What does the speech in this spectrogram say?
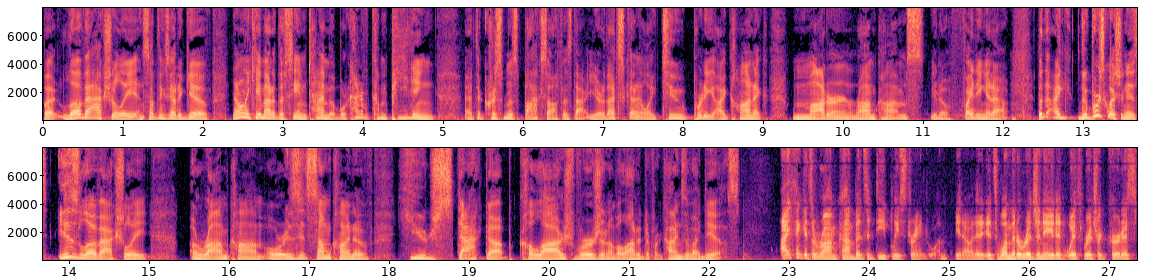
but Love Actually and Something's Got to Give not only came out at the same time, but were kind of competing at the Christmas box office that year. That's kind of like two pretty iconic modern rom coms, you know, fighting it out. But I, the first question is Is Love Actually a rom com or is it some kind of huge stacked up collage version of a lot of different kinds of ideas? I think it's a rom com, but it's a deeply strange one, you know, and it's one that originated with Richard Curtis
